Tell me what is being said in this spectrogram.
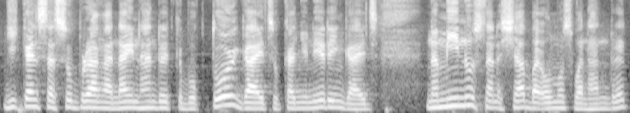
gikan sa sobra nga 900 ka book tour guides o canyoneering guides na minus na na siya by almost 100.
